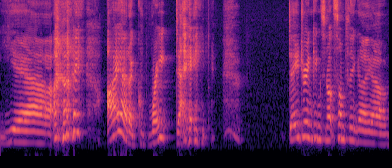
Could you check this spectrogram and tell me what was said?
yeah, I had a great day. Day drinking's not something I, uh,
